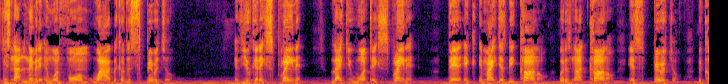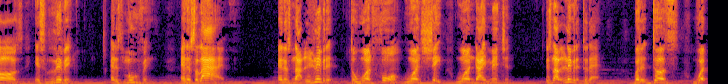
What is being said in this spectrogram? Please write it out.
It's not limited in one form. Why? Because it's spiritual. If you can explain it like you want to explain it, then it, it might just be carnal, but it's not carnal. It's spiritual because it's living and it's moving and it's alive and it's not limited to one form, one shape, one dimension. It's not limited to that but it does what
